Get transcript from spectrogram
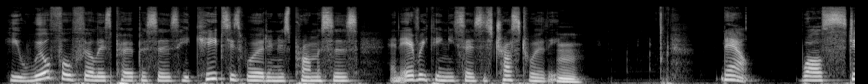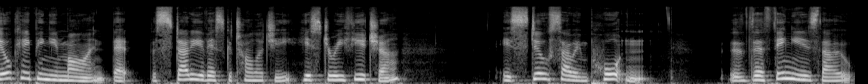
He will fulfill his purposes. He keeps his word and his promises, and everything he says is trustworthy. Now, while still keeping in mind that the study of eschatology, history, future, is still so important, the thing is, though,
